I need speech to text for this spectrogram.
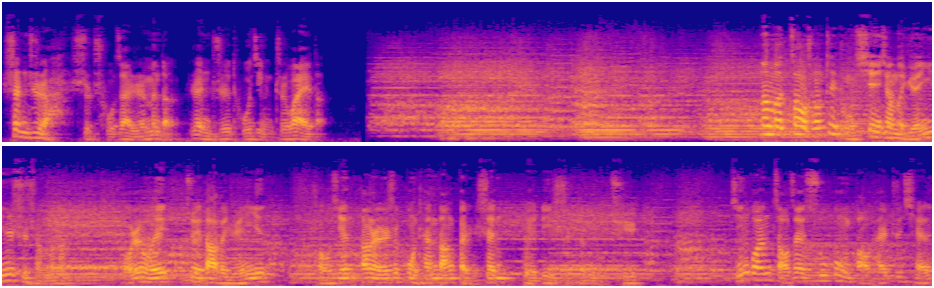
甚至啊，是处在人们的认知图景之外的。那么，造成这种现象的原因是什么呢？我认为最大的原因，首先当然是共产党本身对历史的扭曲。尽管早在苏共倒台之前，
